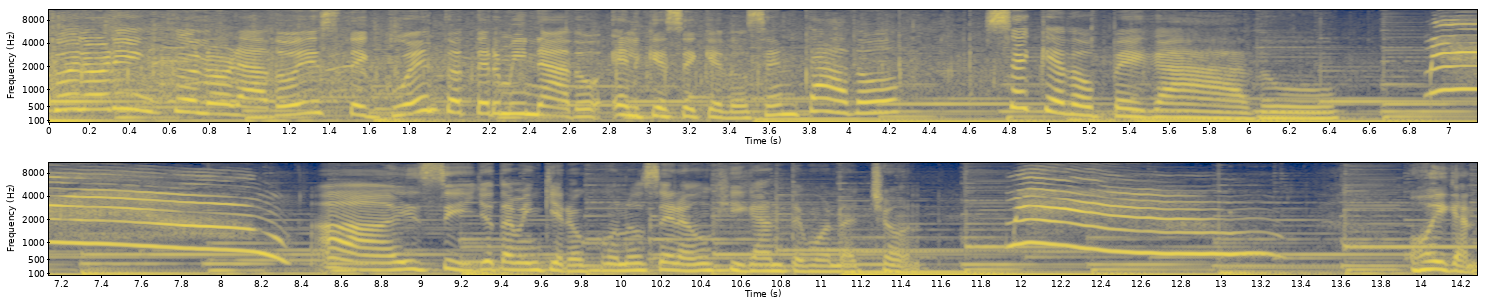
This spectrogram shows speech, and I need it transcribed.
Colorín colorado, este cuento ha terminado. El que se quedó sentado, se quedó pegado. Ay, sí, yo también quiero conocer a un gigante bonachón. Oigan,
